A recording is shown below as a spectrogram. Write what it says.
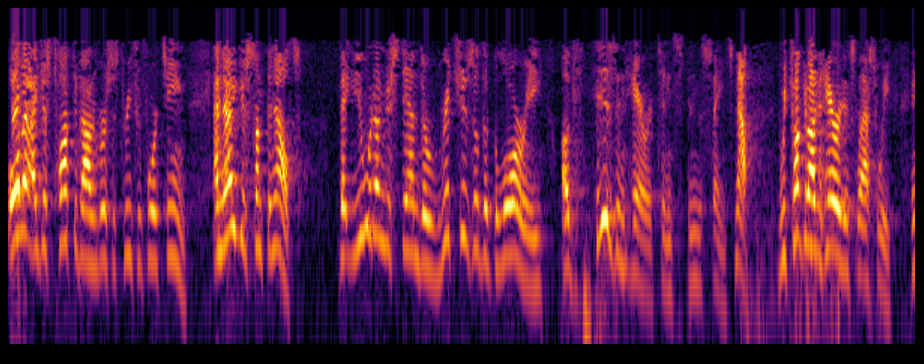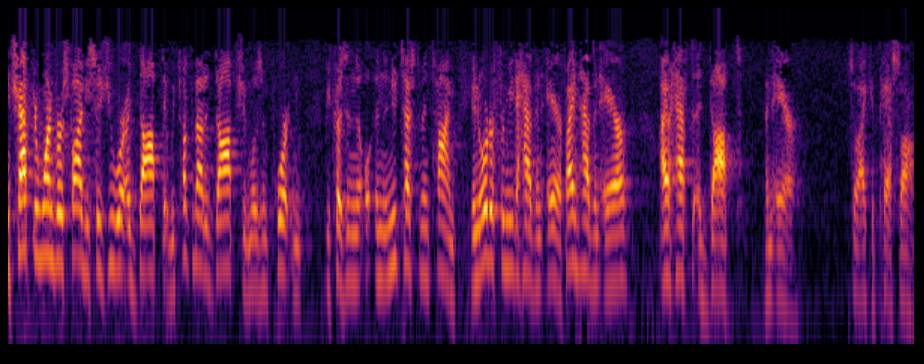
All that I just talked about in verses 3 through 14. And now he gives something else. That you would understand the riches of the glory of his inheritance in the saints. Now, we talked about inheritance last week. In chapter 1, verse 5, he says you were adopted. We talked about adoption was important because in the, in the New Testament time, in order for me to have an heir, if I didn't have an heir, I would have to adopt an heir so I could pass on.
